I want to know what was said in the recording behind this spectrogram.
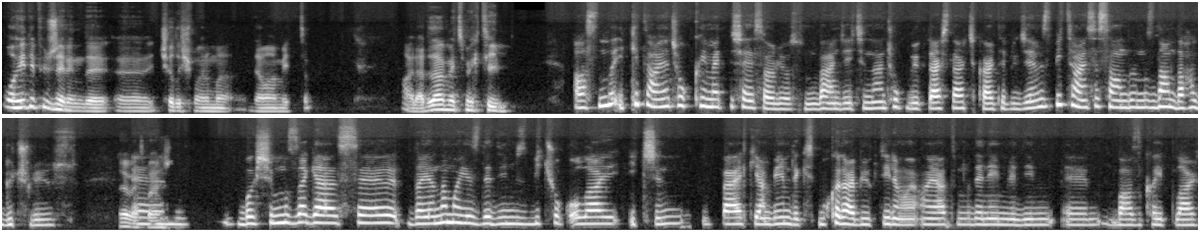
O hedef üzerinde e, çalışmalarıma devam ettim. Hala devam etmekteyim. Aslında iki tane çok kıymetli şey söylüyorsun. Bence içinden çok büyük dersler çıkartabileceğimiz. Bir tanesi sandığımızdan daha güçlüyüz. Evet ee, bence başımıza gelse dayanamayız dediğimiz birçok olay için belki yani benim de bu kadar büyük değil ama hayatımda deneyimlediğim e, bazı kayıplar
